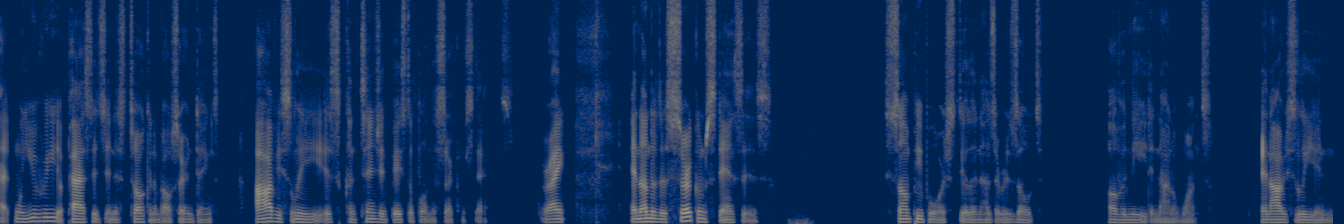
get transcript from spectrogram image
that when you read a passage and it's talking about certain things, obviously it's contingent based upon the circumstance, right? And under the circumstances, some people are stealing as a result of a need and not a want. And obviously, in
